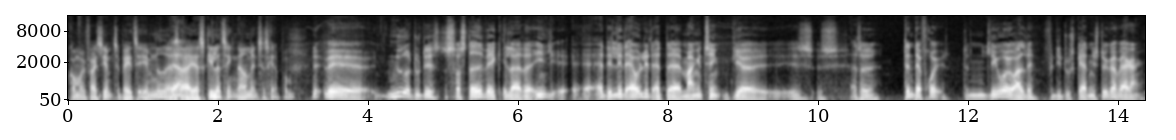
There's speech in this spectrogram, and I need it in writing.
kommer vi faktisk hjem tilbage til emnet. Altså, jeg skiller ting ned, mens jeg ser på dem. Øh, nyder du det så stadigvæk, eller er, der egentlig, er det lidt ærgerligt, at uh, mange ting bliver... Øh, altså, den der frø, den lever jo aldrig, fordi du skærer den i stykker hver gang.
